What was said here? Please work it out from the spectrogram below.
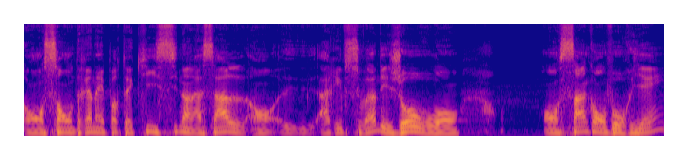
on sonderait n'importe qui ici dans la salle. On, arrive souvent des jours où on, on sent qu'on vaut rien,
